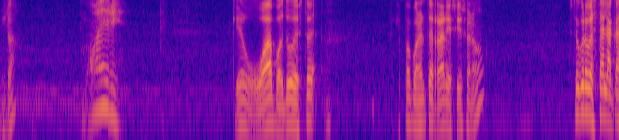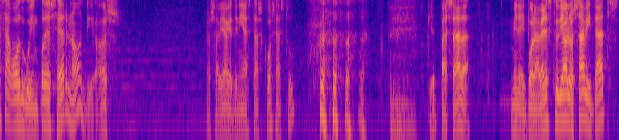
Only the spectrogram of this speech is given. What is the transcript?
Mira. ¡Madre! Qué guapo, tú. Esto para poner terrarios y eso, ¿no? Esto creo que está en la casa Godwin, puede ser, ¿no? Dios. No sabía que tenía estas cosas, tú. Qué pasada. Mira, y por haber estudiado los hábitats,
